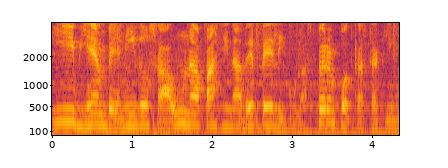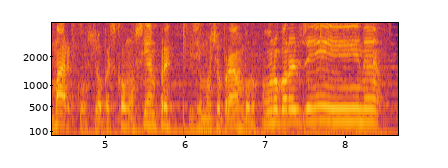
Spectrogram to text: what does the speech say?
y bienvenidos a una página de películas, pero en podcast aquí Marcos López como siempre y sin mucho preámbulo. Vámonos para el cine.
